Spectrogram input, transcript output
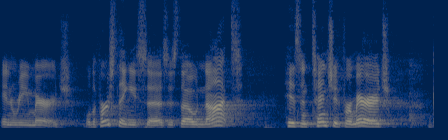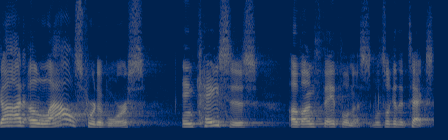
and remarriage? Well, the first thing he says is though not his intention for marriage, God allows for divorce in cases of unfaithfulness. Let's look at the text.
